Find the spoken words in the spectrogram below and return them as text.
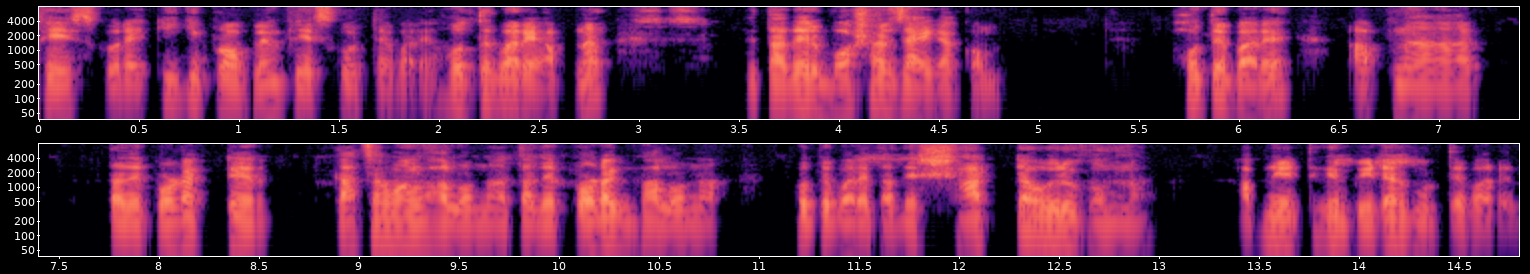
ফেস করে, কি, কি প্রবলেম ফেস করতে পারে? হতে পারে আপনার তাদের বসার জায়গা কম। হতে পারে আপনার তাদের প্রোডাক্টের কাঁচামাল ভালো না, তাদের প্রোডাক্ট ভালো না। হতে পারে তাদের স্বাদটা ঐরকম না। আপনি এর থেকে বেটার করতে পারেন।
